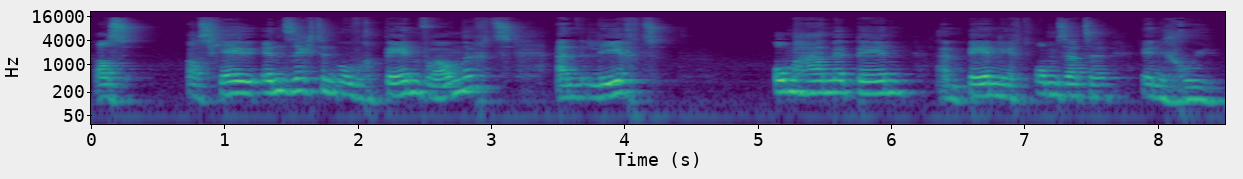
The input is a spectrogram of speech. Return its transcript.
als, als jij je inzichten over pijn verandert en leert omgaan met pijn en pijn leert omzetten in groei.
